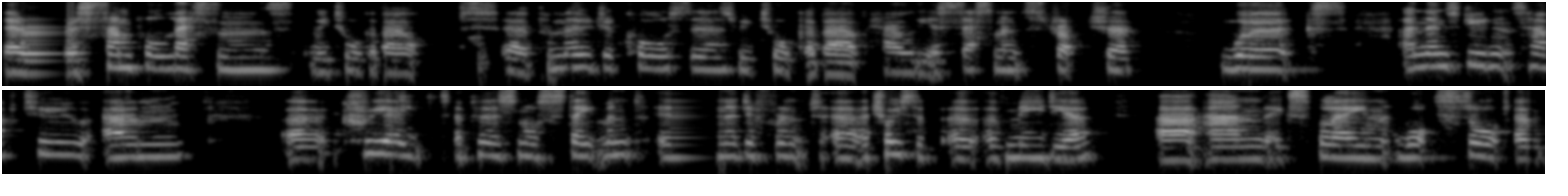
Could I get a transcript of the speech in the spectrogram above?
There are sample lessons. We talk about uh, Pamoja courses. We talk about how the assessment structure works. And then students have to um, uh, create a personal statement in a different uh, a choice of, of of media uh, and explain what sort of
